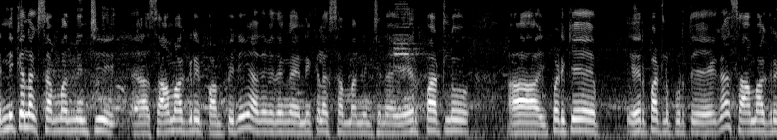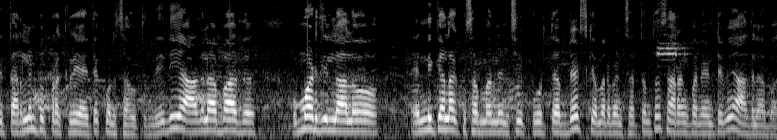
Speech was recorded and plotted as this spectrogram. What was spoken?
ఎన్నికలకు సంబంధించి సామాగ్రి పంపిణీ అదేవిధంగా ఎన్నికలకు సంబంధించిన ఏర్పాట్లు ఇప్పటికే ఏర్పాట్లు పూర్తయ్యేగా సామాగ్రి తరలింపు ప్రక్రియ అయితే కొనసాగుతుంది. ఇది ఆదిలాబాద్ ఉమ్మడి జిల్లాలో ఎన్నికలకు సంబంధించి పూర్తి అప్డేట్స్. కెమెరామెన్ సత్యంతో సారంగపల్లి ఎన్టీవీ ఆదిలాబాద్.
